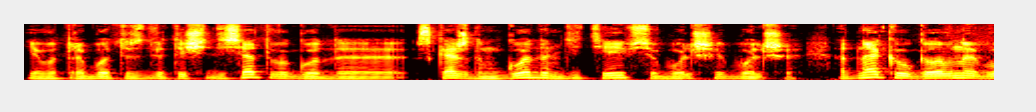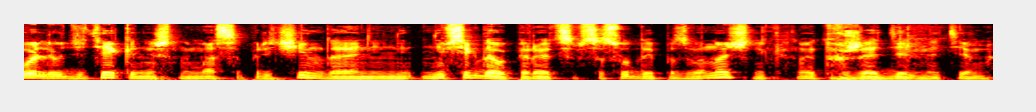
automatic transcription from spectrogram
Я вот работаю с 2010 года, с каждым годом детей все больше и больше. Однако у головной боли у детей, конечно, масса причин, да, они не всегда упираются в сосуды и позвоночник, но это уже отдельная тема.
